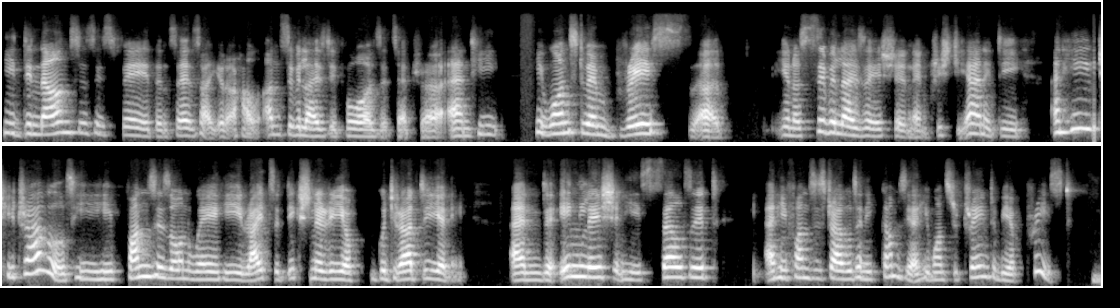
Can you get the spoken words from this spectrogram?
he denounces his faith and says, you know, how uncivilized it was, etc. And he he wants to embrace, uh, you know, civilization and Christianity and he he travels he he funds his own way he writes a dictionary of gujarati and and english and he sells it and he funds his travels and he comes here. He wants to train to be a priest. Hmm.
